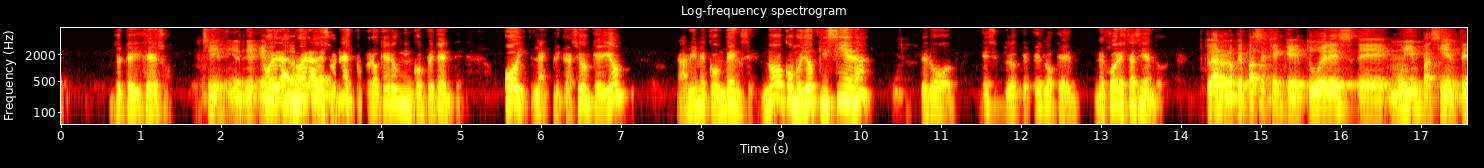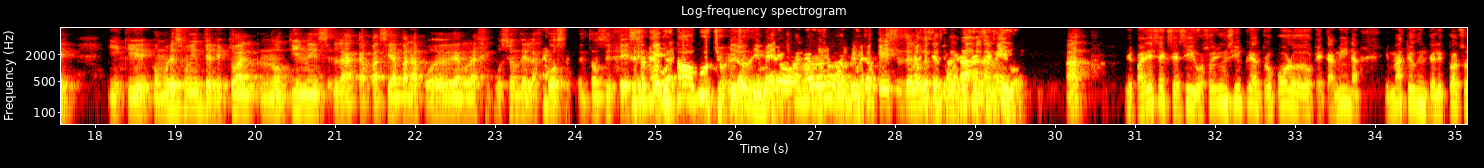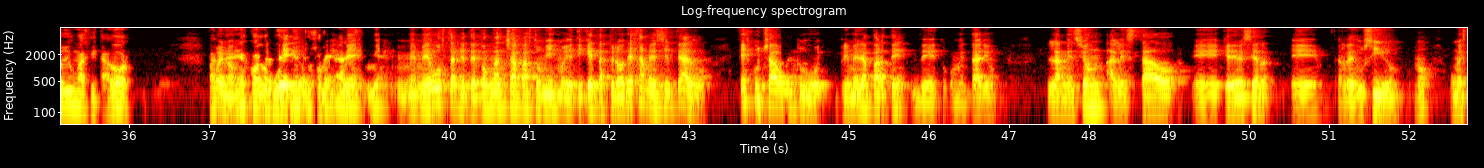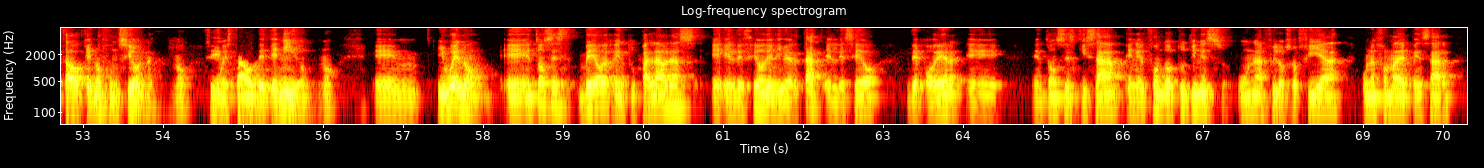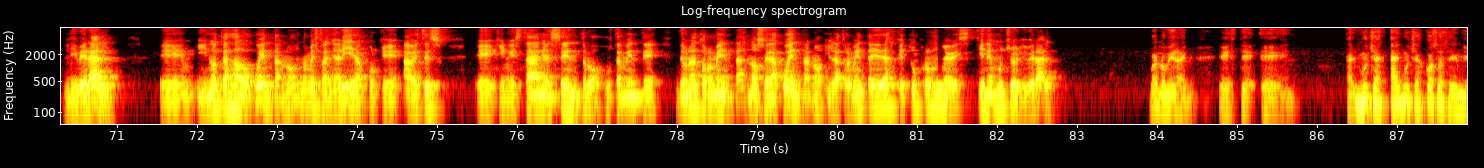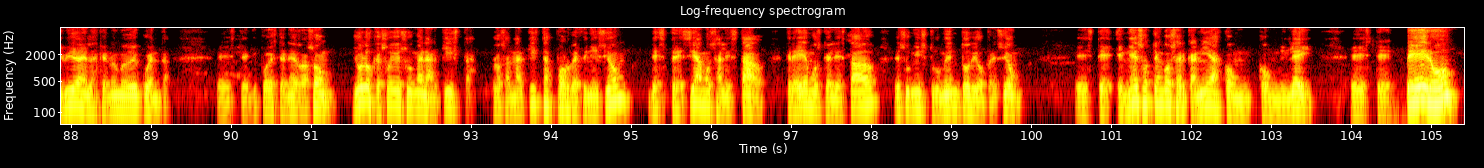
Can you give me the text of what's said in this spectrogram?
Yo te dije eso. Sí, yo dije que no, era, no era deshonesto, pero que era un incompetente. Hoy la explicación que dio a mí me convence. No como yo quisiera, pero es lo que, es lo que mejor está haciendo. Claro, lo que pasa es que, que tú eres eh, muy impaciente y que como eres un intelectual no tienes la capacidad para poder ver la ejecución de las cosas. Entonces te Eso me ha gustado mucho. lo primero, no, no, no, lo primero que dices es lo que te falta a la mente. ¿Ah? Me parece excesivo. Soy un simple antropólogo que camina y más que un intelectual soy un agitador. Bueno, me, me, me, gusta que te pongas chapas tú mismo y etiquetas, pero déjame decirte algo. He escuchado en tu primera parte de tu comentario la mención al Estado eh, que debe ser eh, reducido, ¿no? Un Estado que no funciona, ¿no? Un Estado detenido, ¿no? Em, y bueno, eh, entonces veo en tus palabras el deseo de libertad, el deseo de poder, entonces quizá en el fondo tú tienes una filosofía, una forma de pensar liberal, y no te has dado cuenta, ¿no? No me extrañaría, porque a veces eh, quien está en el centro justamente de una tormenta no se da cuenta, ¿no? Y la tormenta de ideas que tú promueves tiene mucho de liberal. Bueno, mira, este, eh, hay, muchas, hay muchas cosas en mi vida en las que no me doy cuenta. Este, y puedes tener razón. Yo lo que soy es un anarquista. Los anarquistas, por definición, despreciamos al Estado. Creemos que el Estado es un instrumento de opresión. Este, en eso tengo cercanías con, con mi ley. Este, pero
